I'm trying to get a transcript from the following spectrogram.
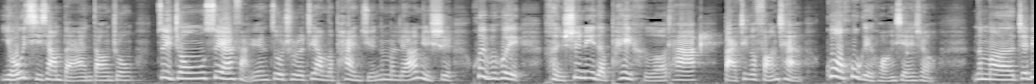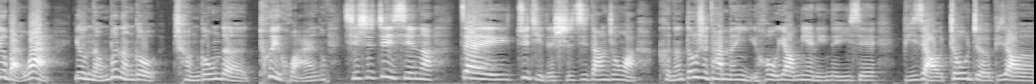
尤其像本案当中，最终虽然法院做出了这样的判决，那么梁女士会不会很顺利的配合他把这个房产过户给黄先生？那么这六百万又能不能够成功的退还？其实这些呢，在具体的实际当中啊，可能都是他们以后要面临的一些比较周折、比较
